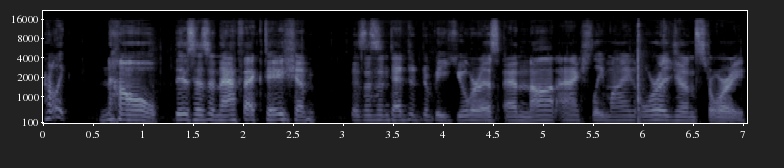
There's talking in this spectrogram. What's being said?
And I'm like, no, this is an affectation. This is intended to be humorous and not actually my origin story.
